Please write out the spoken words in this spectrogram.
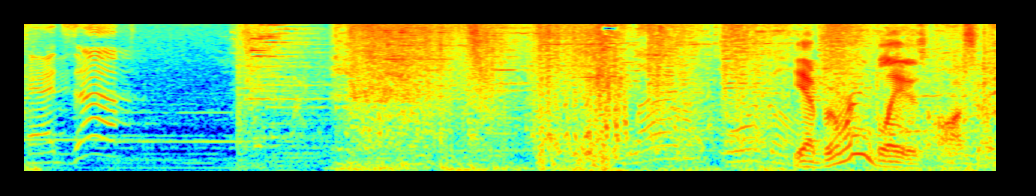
Heads up! Blood or gold? Yeah, Boomerang Blade is awesome.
